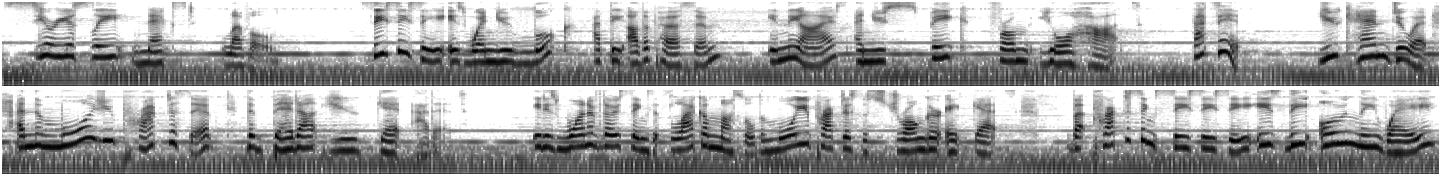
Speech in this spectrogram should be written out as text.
seriously next level. CCC is when you look at the other person in the eyes and you speak from your heart. That's it. You can do it. And the more you practice it, the better you get at it. It is one of those things, it's like a muscle. The more you practice, the stronger it gets. But practicing CCC is the only way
